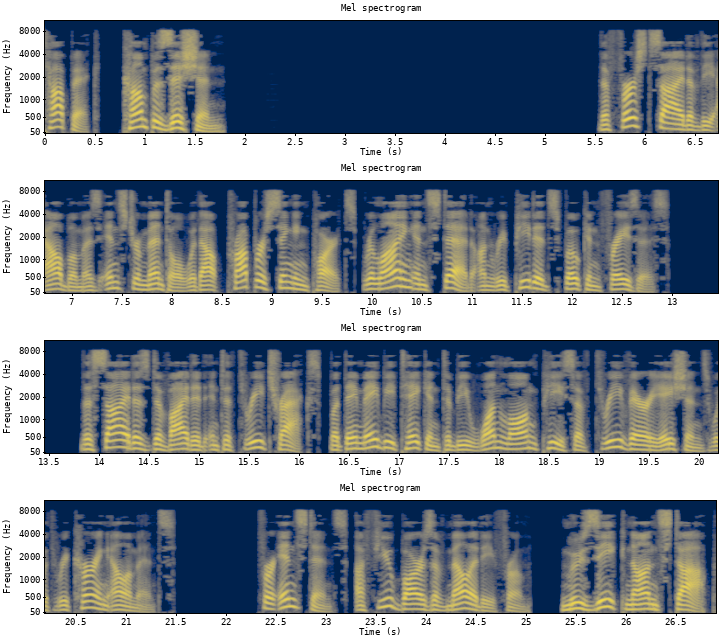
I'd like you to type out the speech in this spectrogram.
Topic: Composition. The first side of the album is instrumental without proper singing parts, relying instead on repeated spoken phrases. The side is divided into three tracks, but they may be taken to be one long piece of three variations with recurring elements. For instance, a few bars of melody from Musique non-stop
